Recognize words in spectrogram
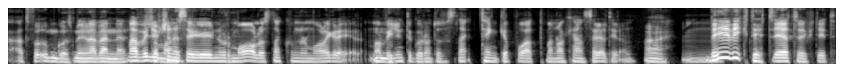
att få umgås med dina vänner. Man vill ju känna sig normal och snacka om normala grejer. Man Mm. vill ju inte gå runt och tänka på att man har cancer hela tiden. Nej. Mm. Det är viktigt. det är jätteviktigt.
